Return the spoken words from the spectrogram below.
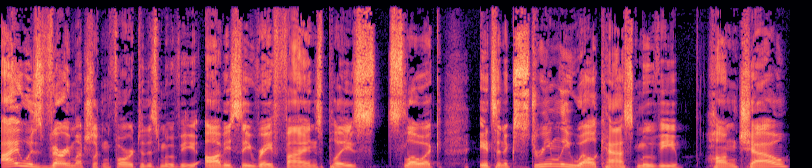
I was very much looking forward to this movie. Obviously, Ray Fiennes plays Slowik. It's an extremely well cast movie. Hong Chau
